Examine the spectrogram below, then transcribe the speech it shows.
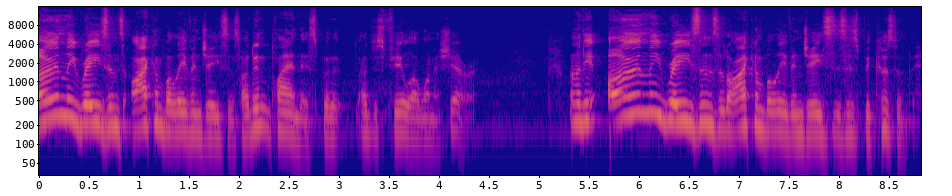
only reasons I can believe in Jesus, I didn't plan this, but I just feel I want to share it. One of the only reasons that I can believe in Jesus is because of this.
